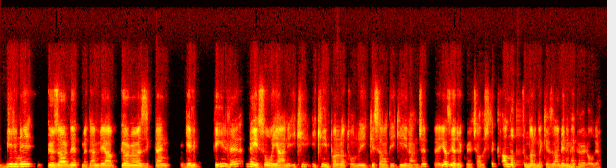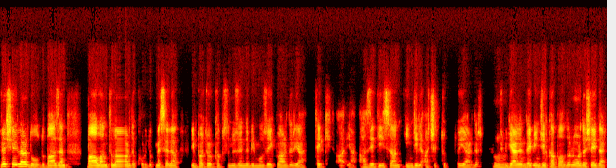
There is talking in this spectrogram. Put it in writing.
birini göz ardı etmeden veya görmemezlikten gelip değil de neyse o yani iki, iki imparatorluğu, iki sanatı, iki inancı e, yazıya dökmeye çalıştık. Anlatımlarında keza benim hep öyle oluyor. Ve şeyler de oldu. Bazen bağlantılar da kurduk. Mesela İmparator Kapısı'nın üzerinde bir mozaik vardır ya tek ya, Hazreti İsa'nın İncil'i açık tuttuğu yerdir. Hı. Çünkü diğerlerinde hep İncil kapalıdır. Orada şey der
